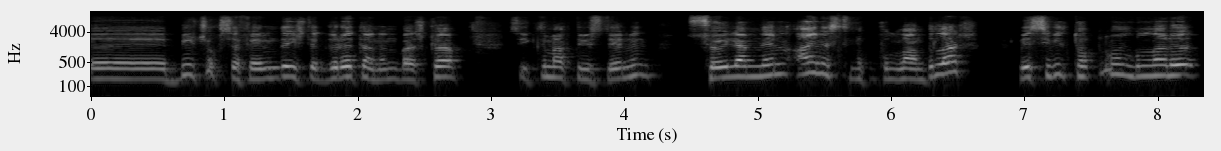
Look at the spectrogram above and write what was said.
e, birçok seferinde işte Greta'nın başka iklim aktivistlerinin söylemlerinin aynısını kullandılar ve sivil toplumun bunları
